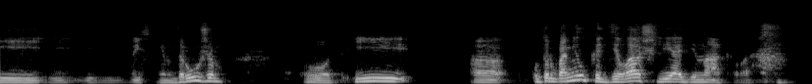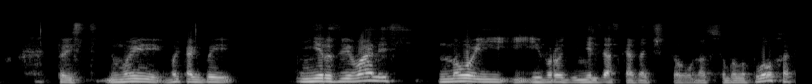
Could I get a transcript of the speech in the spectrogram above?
и, и, мы с ним дружим. Вот. И э, у Турбомилка дела шли одинаково. То есть мы, мы как бы не развивались, но и, и, и вроде нельзя сказать, что у нас все было плохо.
